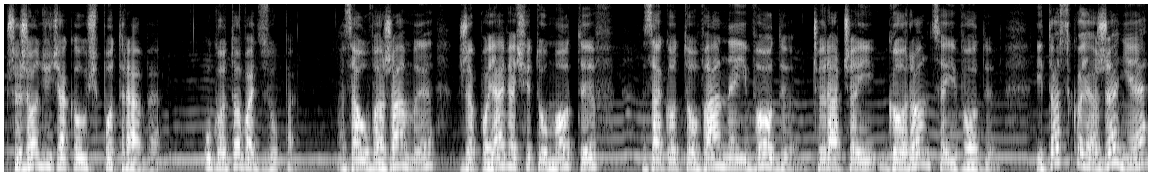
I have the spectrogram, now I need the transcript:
przyrządzić jakąś potrawę, ugotować zupę. Zauważamy, że pojawia się tu motyw zagotowanej wody, czy raczej gorącej wody. I to skojarzenie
